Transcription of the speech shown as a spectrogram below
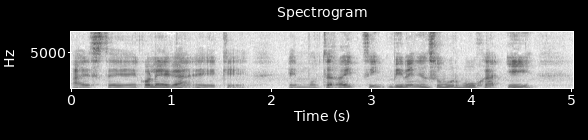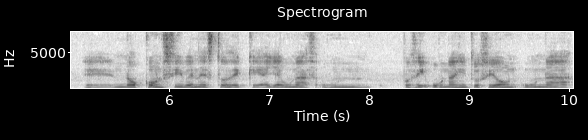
a este colega, eh, que en Monterrey, sí, viven en su burbuja y eh, no conciben esto de que haya una, un, pues sí, una institución, una,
